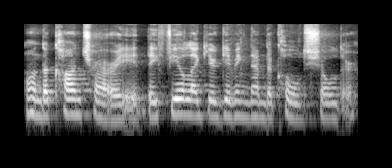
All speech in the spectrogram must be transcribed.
On the contrary, they feel like you're giving them the cold shoulder.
